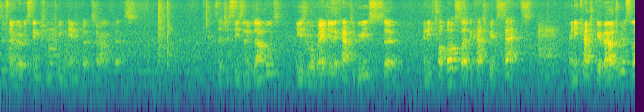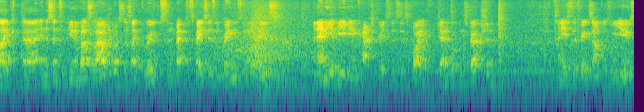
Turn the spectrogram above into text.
So there's no real distinction between inputs or outputs. So just see some examples. These are all regular categories. So any topos, like the category of sets. Any category of algebras, like uh, in the sense of universal algebra, so it's like groups and vector spaces and rings and all of these. And any abelian categories. This is quite general construction. And these are the three examples we use.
